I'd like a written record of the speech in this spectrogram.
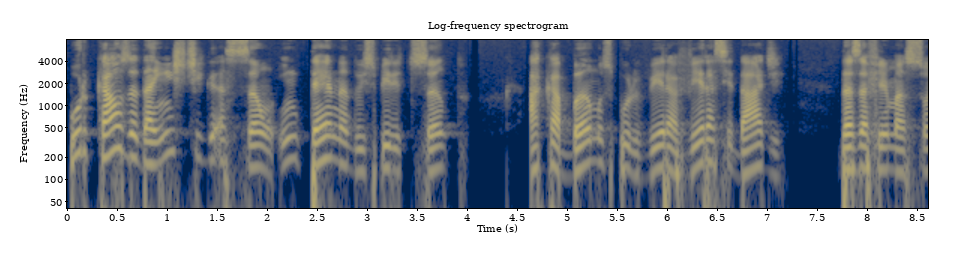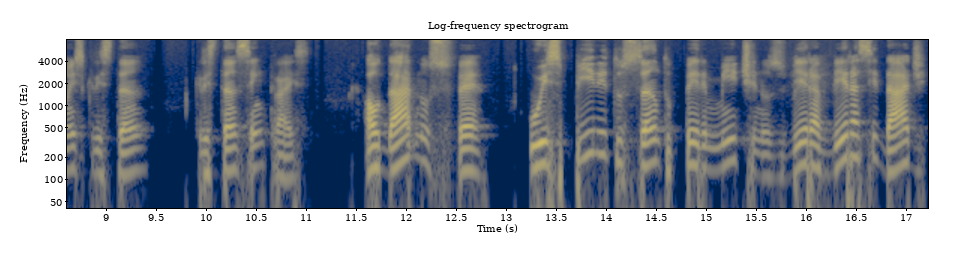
Por causa da instigação interna do Espírito Santo, acabamos por ver a veracidade das afirmações cristã, cristãs centrais. Ao dar-nos fé, o Espírito Santo permite-nos ver a veracidade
